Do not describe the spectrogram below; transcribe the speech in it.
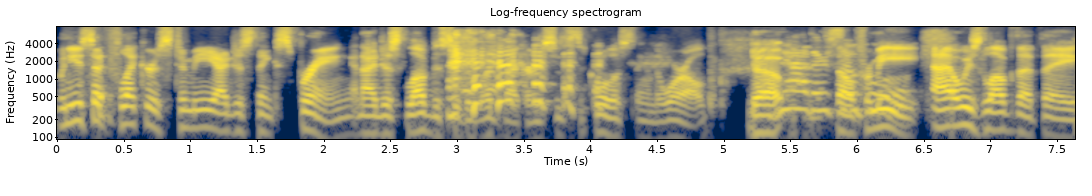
when you said flickers to me i just think spring and i just love to see the woodpeckers. It's the coolest thing in the world. Yep. yeah they're so, so for cool. me i always love that they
